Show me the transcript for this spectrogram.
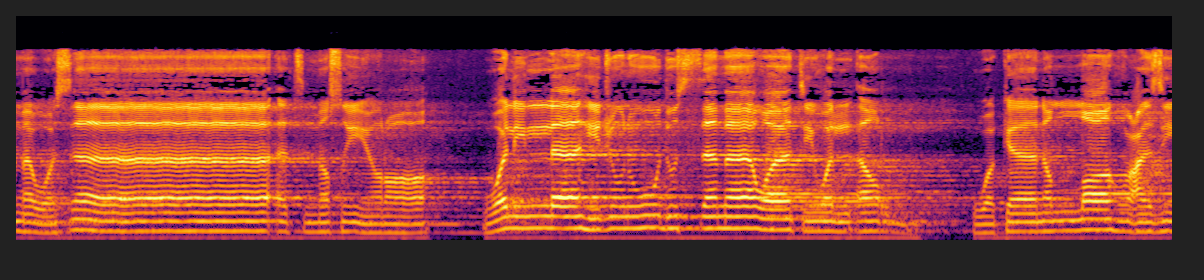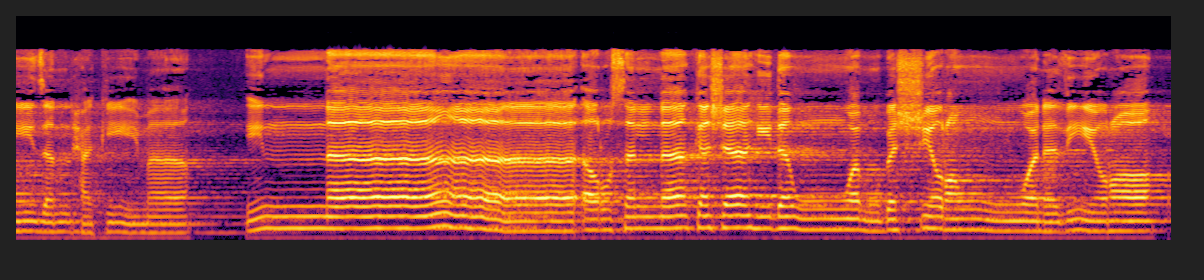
وساءت مصيرا. ولله جنود السماوات والأرض وكان الله عزيزا حكيما. إنا أرسلناك شاهدا ومبشرا ونذيرا.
